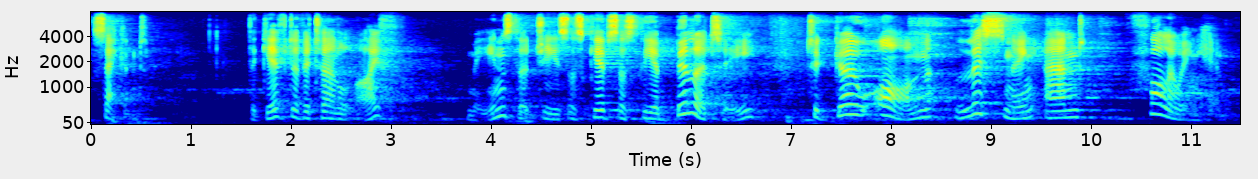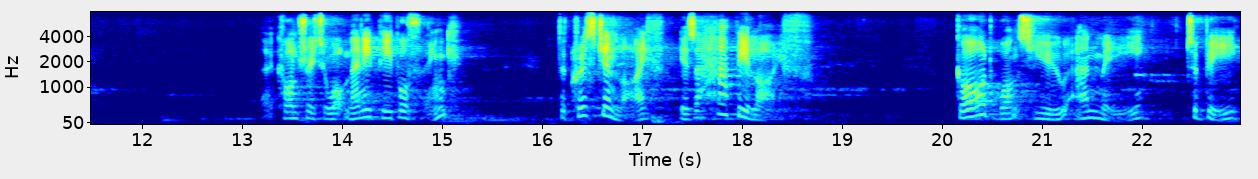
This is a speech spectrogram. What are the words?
Second, the gift of eternal life means that Jesus gives us the ability to go on listening and following him. Uh, contrary to what many people think, the Christian life is a happy life. God wants you and me to be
